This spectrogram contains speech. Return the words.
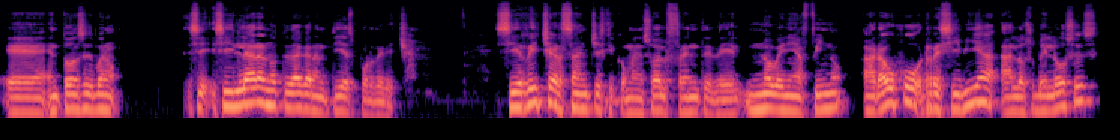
Eh, entonces, bueno, si, Lara no te da garantías por derecha, si Richard Sánchez, que comenzó al frente de él, no venía fino, Araujo recibía a los veloces,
